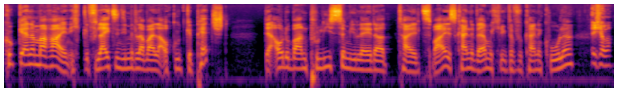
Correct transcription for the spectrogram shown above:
guck gerne mal rein. Ich, vielleicht sind die mittlerweile auch gut gepatcht. Der Autobahn Police Simulator Teil 2 ist keine Werbung, ich kriege dafür keine Kohle. Ich aber.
